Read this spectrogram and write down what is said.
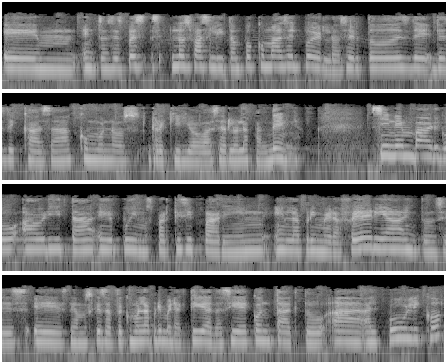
Em, entonces, pues nos facilita un poco más el poderlo hacer todo desde, desde casa como nos requirió hacerlo la pandemia. Sin embargo, ahorita eh, pudimos participar en, en la primera feria, entonces eh, digamos que esa fue como la primera actividad así de contacto al público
